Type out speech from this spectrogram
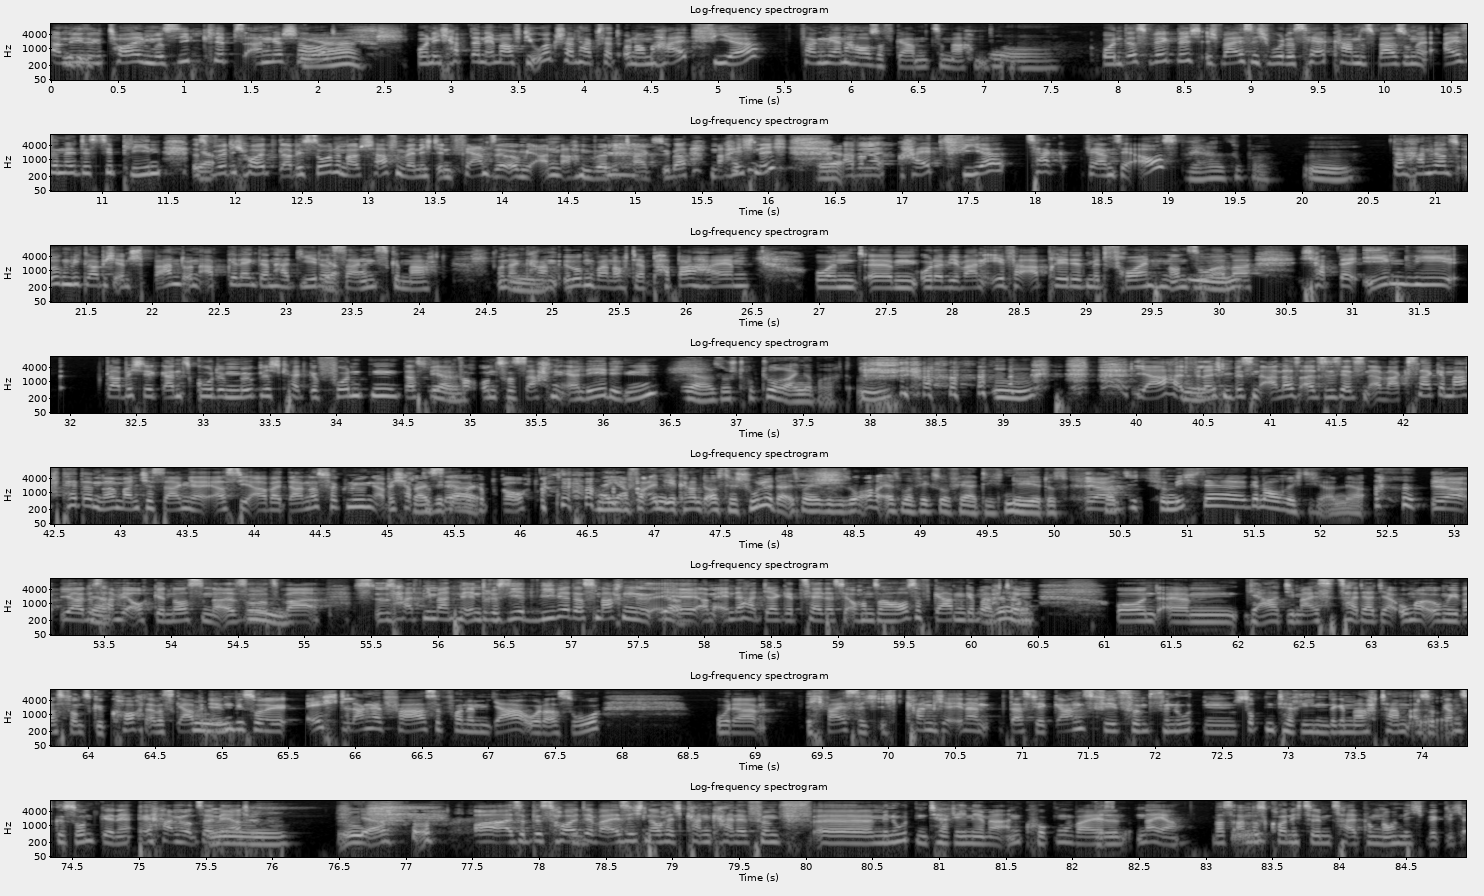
haben diese tollen Musikclips angeschaut. Ja. Und ich habe dann immer auf die Uhr geschaut und habe gesagt, und um halb vier fangen wir an, Hausaufgaben zu machen. Oh. Und das wirklich, ich weiß nicht, wo das herkam, das war so eine eiserne Disziplin. Das ja. würde ich heute, glaube ich, so nicht mal schaffen, wenn ich den Fernseher irgendwie anmachen würde tagsüber. Mache ich nicht. Ja. Aber halb vier, zack, Fernseher aus. Ja, super. Mhm. Dann haben wir uns irgendwie, glaube ich, entspannt und abgelenkt. Dann hat jeder ja. seins gemacht. Und dann mhm. kam irgendwann auch der Papa heim und ähm, oder wir waren eh verabredet mit Freunden und so. Mhm. Aber ich habe da irgendwie glaube ich, eine ganz gute Möglichkeit gefunden, dass wir ja. einfach unsere Sachen erledigen. Ja, so Struktur reingebracht. Mhm. ja. Mhm. ja, halt mhm. vielleicht ein bisschen anders, als es jetzt ein Erwachsener gemacht hätte. Ne? Manche sagen ja erst die Arbeit, dann das Vergnügen, aber ich habe das selber gebraucht. naja, vor allem, ihr kamt aus der Schule, da ist man ja sowieso auch erstmal fix und fertig. Nee, das ja. hört sich für mich sehr genau richtig an, ja. Ja, ja, das haben wir auch genossen. Also es mhm. war, es, es, hat niemanden interessiert, wie wir das machen. Äh, am Ende hat ja gezählt, dass wir auch unsere Hausaufgaben gemacht genau. haben. Und ähm, ja, die meiste Zeit hat ja Oma irgendwie was für uns gekocht, aber es gab mhm. irgendwie so eine echt lange Phase von einem Jahr oder so. Oder ich weiß nicht, ich kann mich erinnern, dass wir ganz viel fünf Minuten Suppenterrinen gemacht haben, also ja. ganz gesund haben wir uns ernährt. Mhm. Ja. Oh, also bis heute weiß ich noch, ich kann keine fünf äh, Minuten Terrine mehr angucken, weil, das, naja, was anderes mhm. konnte ich zu dem Zeitpunkt noch nicht wirklich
